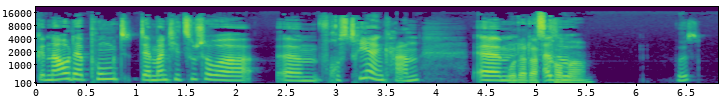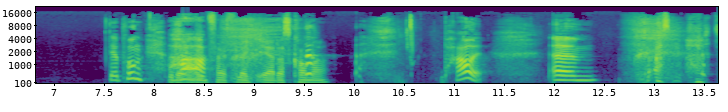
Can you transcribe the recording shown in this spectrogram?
genau der Punkt, der manche Zuschauer ähm, frustrieren kann. Ähm, Oder das also, Komma. Was? Der Punkt. Oder ah. in dem Fall vielleicht eher das Komma. Paul. Ähm,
